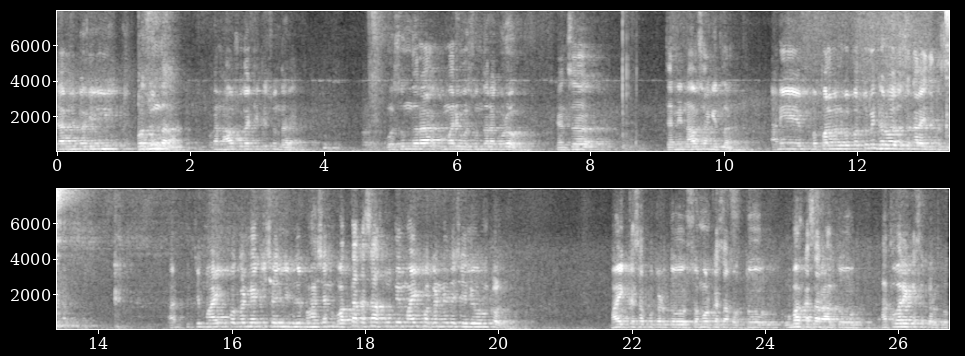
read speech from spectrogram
की आमची भगिनी वसुंधरा. बघा नाव सुद्धा किती सुंदर आहे. वसुंधरा कुमारी वसुंधरा गुरव यांचं त्यांनी नाव सांगितलं. आणि बप्पाला म्हणलं बप्पा तुम्ही ठरवा जसं करायचं तसं. आणि तिची माईक पकडण्याची शैली म्हणजे भाषण वक्ता कसा असतो ते माईक पकडण्याच्या शैलीवरून कळतो. माईक कसा पकडतो समोर कसा बघतो उभा कसा राहतो हातवारे कसं करतो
